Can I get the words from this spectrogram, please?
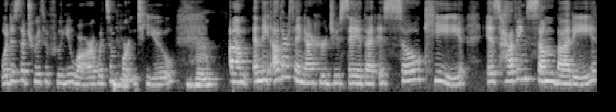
what is the truth of who you are what's mm-hmm. important mm-hmm. to you mm-hmm. um, and the other thing i heard you say that is so key is having somebody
